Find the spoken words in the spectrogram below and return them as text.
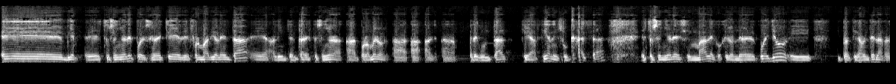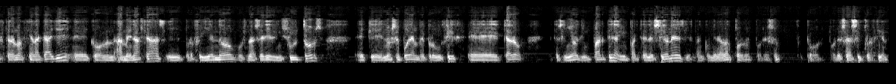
Eh, bien, estos señores, pues se ve que de forma violenta, al intentar este señor, a- por lo menos a, preguntar qué hacían en su casa, estos señores sin mal le cogieron del cuello y, prácticamente le arrastraron hacia la calle con amenazas y profiriendo pues una serie de insultos que no se pueden reproducir. Claro, este señor de un parte, hay un parte de lesiones y están condenados por, por eso, por, esa situación.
